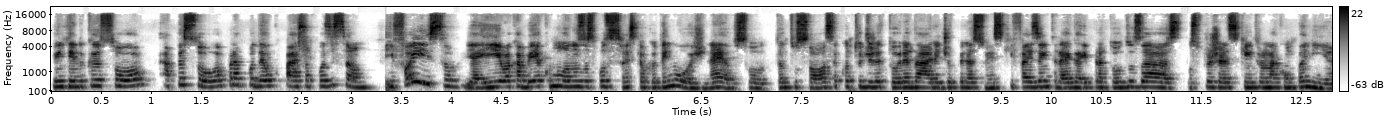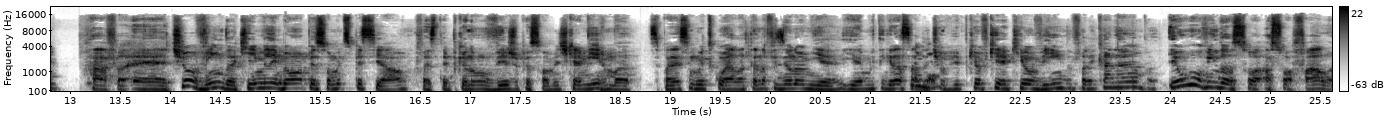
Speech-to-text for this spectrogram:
eu entendo que eu sou a pessoa para poder ocupar essa posição. E foi isso. E aí eu acabei acumulando as posições, que é o que eu tenho hoje, né? Eu sou tanto sócia quanto diretora da área de operações que faz a entrega aí para todos as, os projetos que entram na companhia. Rafa, é, te ouvindo aqui me lembrou uma pessoa muito especial, faz tempo que eu não vejo pessoalmente, que é minha irmã. Você parece muito com ela, até na fisionomia. E é muito engraçado te ouvir, porque eu fiquei aqui ouvindo, falei, caramba. Eu ouvindo a sua, a sua fala,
